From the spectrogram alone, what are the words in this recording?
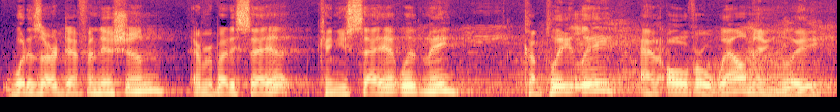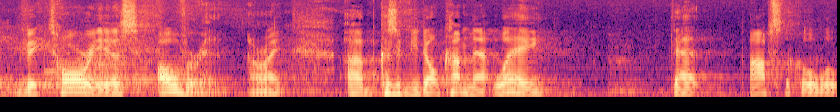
What is our definition? Everybody say it. Can you say it with me? Completely and overwhelmingly victorious over it, all right? Uh, because if you don't come that way, that obstacle will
